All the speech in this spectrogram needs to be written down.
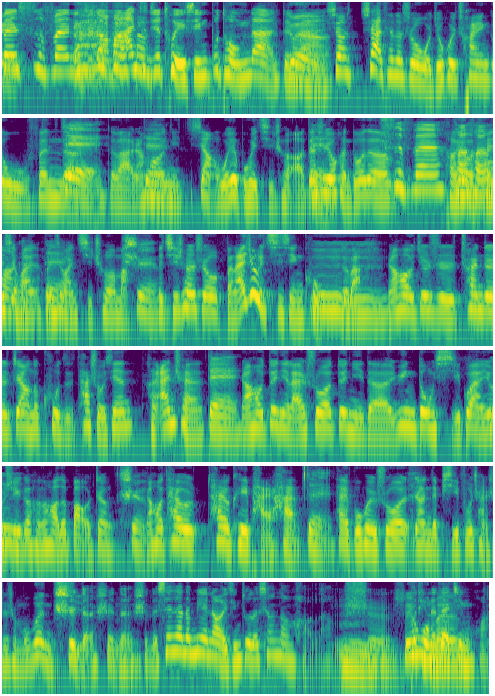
分四分，你知道吗？按自己的腿型不同的，对吧？像夏天的时候，我就会穿一个五分的，对对吧？然后你像我也不会骑车啊，但是有很多的四分朋友很很喜欢很喜欢骑车嘛，是。就骑车的时候本来就是骑行裤，对吧？然后就是穿着这样的裤子，它首先很安全，对。然后对你来说，对你的运动习惯又是一个很好的保证，是。然后它又它又可以排汗，对。它也不会说让你的皮肤产生什么问题，是的，是的，是的。现在的面料已经做的相当好了，嗯，是，所以我们在进化。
